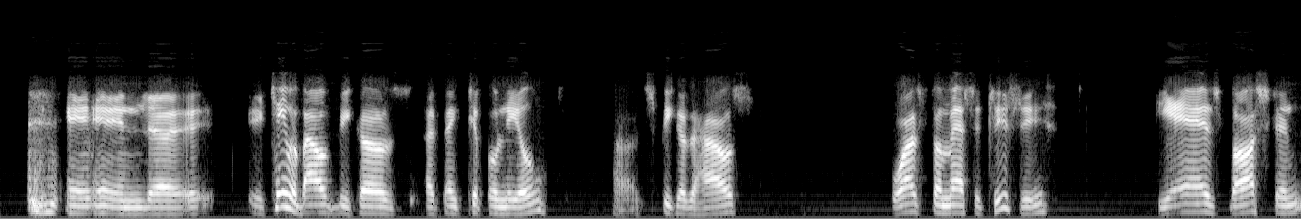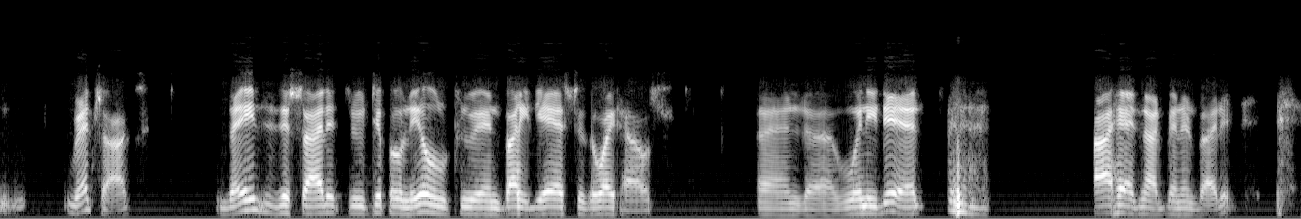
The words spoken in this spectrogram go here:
and, and uh, it came about because I think Tip O'Neill, uh, Speaker of the House, was from Massachusetts, Yaz, Boston Red Sox, they decided through Tip O'Neill to invite Yaz to the White House. And uh, when he did, I had not been invited.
